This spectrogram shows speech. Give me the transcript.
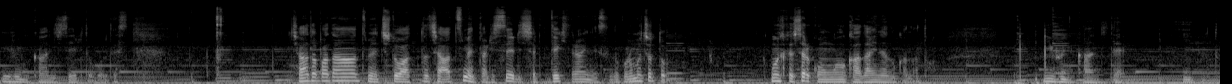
というふうに感じているところです。チャートパターン集めちょっと私集めたり整理したりできてないんですけどこれもちょっともしかしたら今後の課題なのかなというふうに感じていると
